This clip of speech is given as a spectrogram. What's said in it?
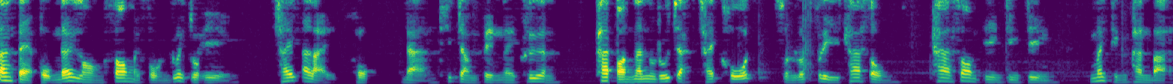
ตั้งแต่ผมได้ลองซ่อมไอโฟนด้วยตัวเอง ใช้อะไหล่6ด่านที่จำเป็นในเครื่อง ถ้าตอนนั้นรู้จักใช้โค้ดส่วนลดฟรีค่าส่ง ค่าซ่อมเองจริง ๆ ไม่ถึงพันบาท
